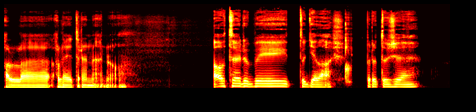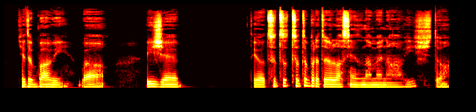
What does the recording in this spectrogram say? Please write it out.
ale, ale je trenér, no. A od té doby to děláš, protože tě to baví. Ba, víš, že tyjo, co, to, co to pro tebe vlastně znamená, víš to?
